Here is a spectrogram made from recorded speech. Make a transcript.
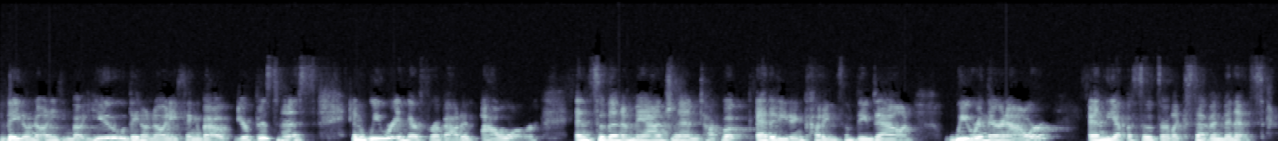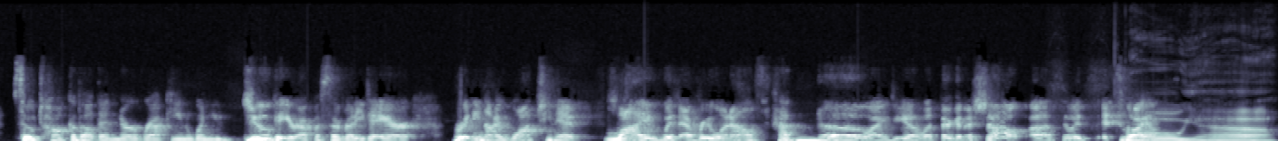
They don't know anything about you. They don't know anything about your business. And we were in there for about an hour. And so then imagine, talk about editing and cutting something down. We were in there an hour and the episodes are like seven minutes. So talk about then nerve wracking when you do get your episode ready to air. Brittany and I watching it live with everyone else have no idea what they're going to show. Uh, so it's it's wild. Oh yeah.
